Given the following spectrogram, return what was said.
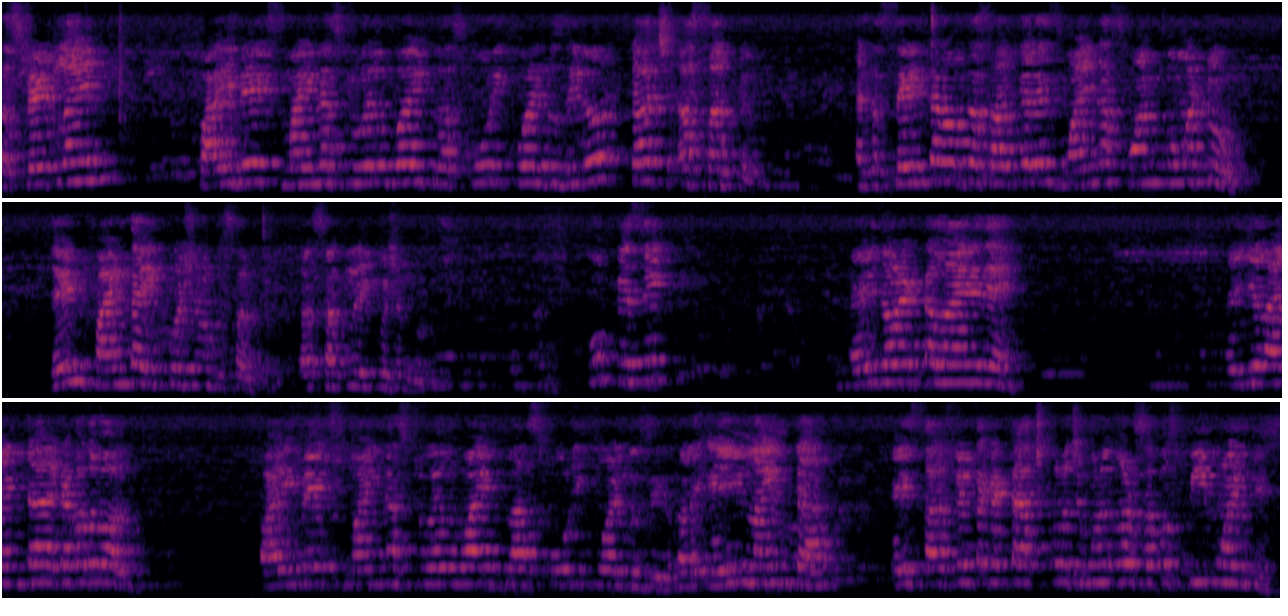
The straight line 5x minus 12y plus 4 equal to 0 touch a circle. And the center of the circle is minus 1 comma 2. Then find the equation of the circle. The circular equation. খুব বেসিক এই ধর একটা লাইন দে এই যে লাইনটা এটা কত বল 5x minus 12y plus 4 equal to 0 তাহলে এই লাইনটা এই সার্কেলটাকে টাচ করেছে মনে কর সাপোজ পি পয়েন্টে আর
